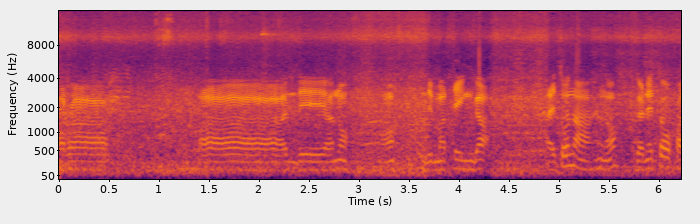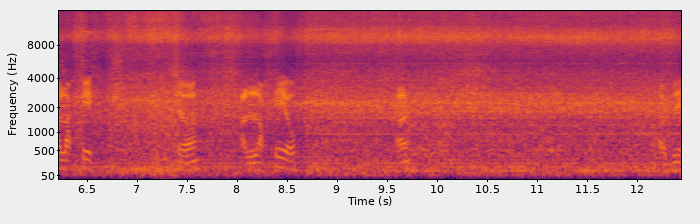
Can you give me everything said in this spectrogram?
para ah, hindi ano no? hindi matingga ito na no ganito kalaki yun ang laki oh sabi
